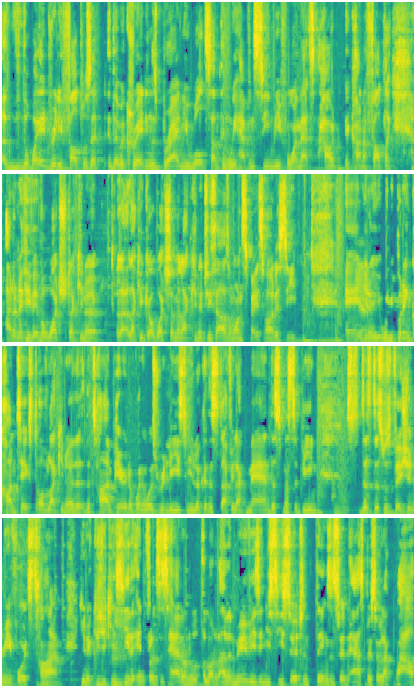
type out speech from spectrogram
uh, the way it really felt was that they were creating this brand new world, something we haven't seen before, and that's how it, it kind of felt. Like I don't know if you've ever watched like you know, li- like you go watch something like you know, 2001: Space Odyssey, and Yeah. you know you- when you put in context of like you know the, the time period of when it was released, and you look at the stuff, you're like, man, this must have been this this was visionary for its time, you know, because you can see the influence it's had on a lot of other movies, and you see certain things and certain aspects of it, like wow,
